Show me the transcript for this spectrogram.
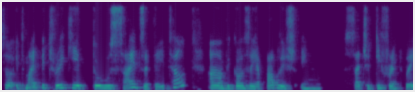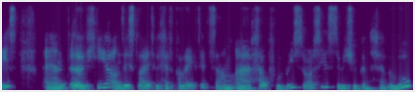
So it might be tricky to cite the data uh, because they are published in such a different ways. And uh, here on this slide, we have collected some uh, helpful resources which you can have a look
